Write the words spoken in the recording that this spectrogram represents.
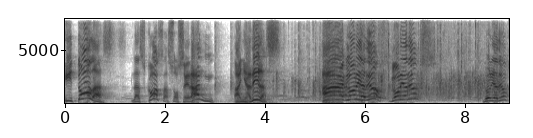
Y todas las cosas os serán añadidas. Ah, gloria a Dios, gloria a Dios, gloria a Dios.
